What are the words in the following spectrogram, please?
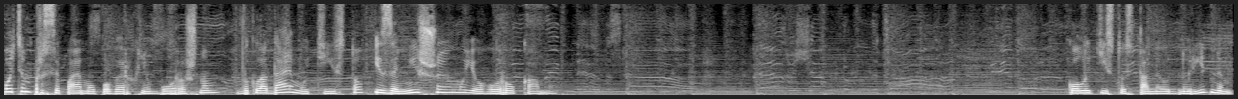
Потім присипаємо поверхню борошном, викладаємо тісто і замішуємо його руками. Коли тісто стане однорідним,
